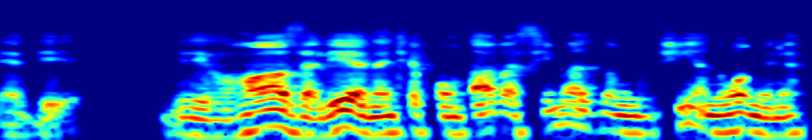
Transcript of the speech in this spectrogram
né, de, de rosa ali, né? A gente apontava assim, mas não tinha nome, né?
